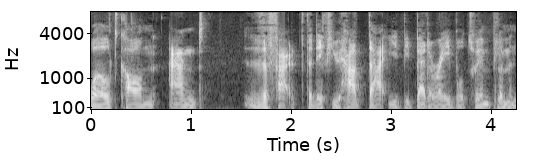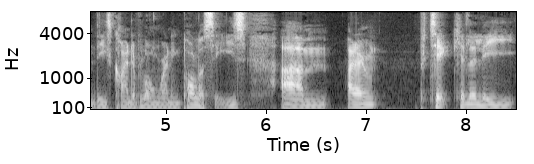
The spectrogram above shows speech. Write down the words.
Worldcon and the fact that if you had that, you'd be better able to implement these kind of long running policies. Um, I don't particularly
